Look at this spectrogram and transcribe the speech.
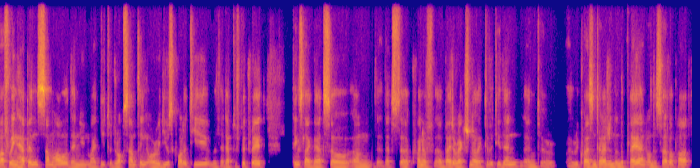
buffering happens somehow, then you might need to drop something or reduce quality with adaptive bitrate, things like that. So um, th that's a kind of a bidirectional activity then and uh, requires intelligence on the player and on the server part,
